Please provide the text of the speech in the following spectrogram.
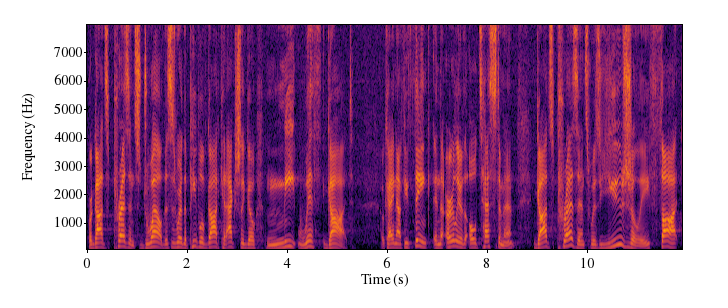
where God's presence dwelled. This is where the people of God could actually go meet with God. Okay, now if you think in the earlier the Old Testament, God's presence was usually thought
